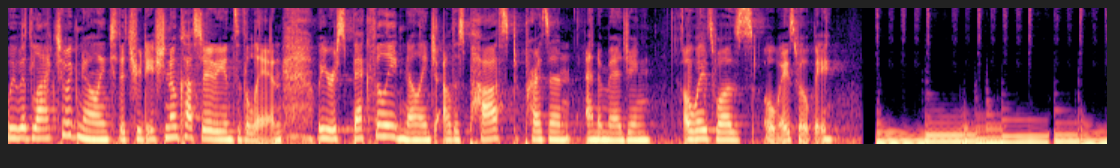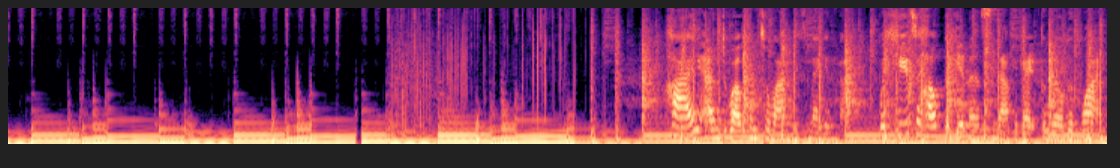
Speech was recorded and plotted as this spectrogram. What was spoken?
We would like to acknowledge the traditional custodians of the land. We respectfully acknowledge elders past, present, and emerging. Always was, always will be. Hi, and welcome to Wine with Meg and Mel. We're here to help beginners navigate the world of wine.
